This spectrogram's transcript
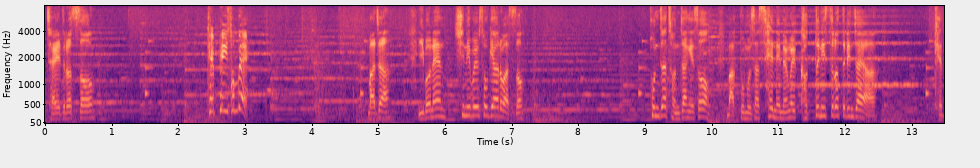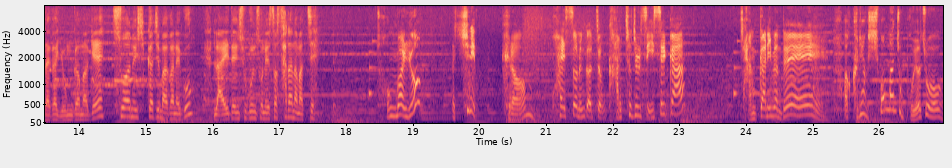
잘 들었어. 태페이 선배, 맞아. 이번엔 신입을 소개하러 왔어. 혼자 전장에서 막부무사 세네 명을 거뜬히 쓰러뜨린 자야. 게다가 용감하게 수완의식까지 막아내고 라이덴 쇼군 손에서 살아남았지. 정말요? 신입, 그럼 활 쏘는 것 좀 가르쳐 줄 수 있을까? 잠깐이면 돼. 아, 그냥 시범만 좀 보여줘.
